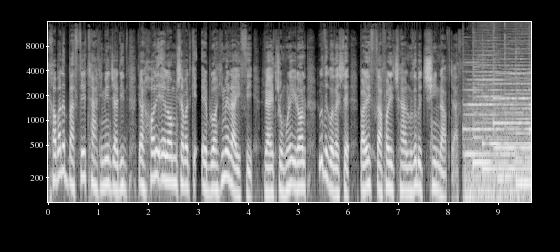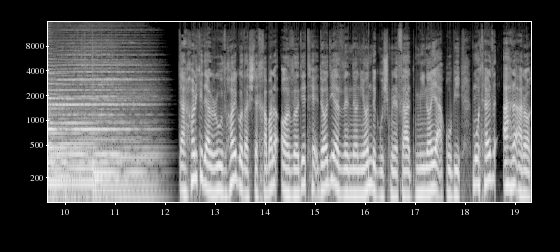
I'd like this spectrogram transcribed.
خبر بسته تحریمی جدید در حالی اعلام می شود که ابراهیم رئیسی رئیس جمهور ایران روز گذشته برای سفری چند روزه به چین رفته است در حالی که در روزهای گذشته خبر آزادی تعدادی از زندانیان به گوش می‌رسد مینا یعقوبی معترض اهل عراق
